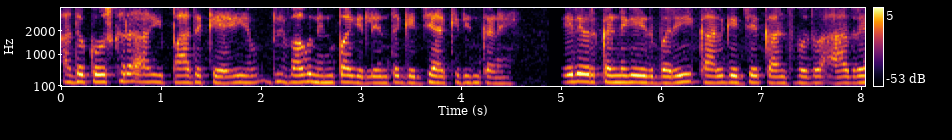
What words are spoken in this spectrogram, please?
ಅದಕ್ಕೋಸ್ಕರ ಈ ಪಾದಕ್ಕೆ ಯಾವಾಗೂ ನೆನಪಾಗಿರಲಿ ಅಂತ ಗೆಜ್ಜೆ ಹಾಕಿದ್ದೀನಿ ಕಣೆ. ಬೇರೆಯವ್ರ ಕಣ್ಣಿಗೆ ಇದು ಬರೀ ಕಾಲು ಗೆಜ್ಜೆ ಕಾಣಿಸ್ಬೋದು. ಆದರೆ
